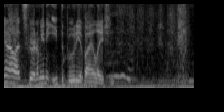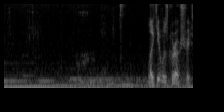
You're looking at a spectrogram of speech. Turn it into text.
You know what? Screw it. I'm gonna eat the booty of violation. Like it was groceries.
